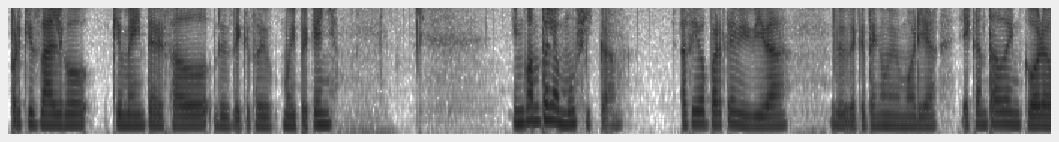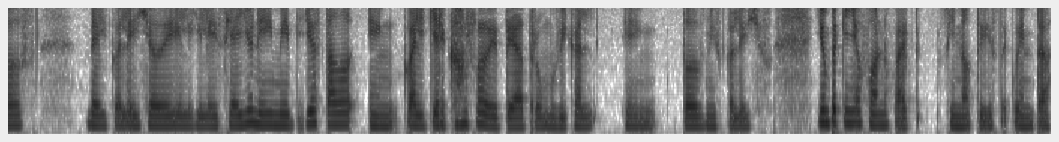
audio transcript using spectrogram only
porque es algo que me ha interesado desde que soy muy pequeña. En cuanto a la música, ha sido parte de mi vida desde que tengo memoria. He cantado en coros del colegio, de la iglesia, you name it. Yo he estado en cualquier cosa de teatro musical en todos mis colegios. Y un pequeño fun fact, si no te diste cuenta,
